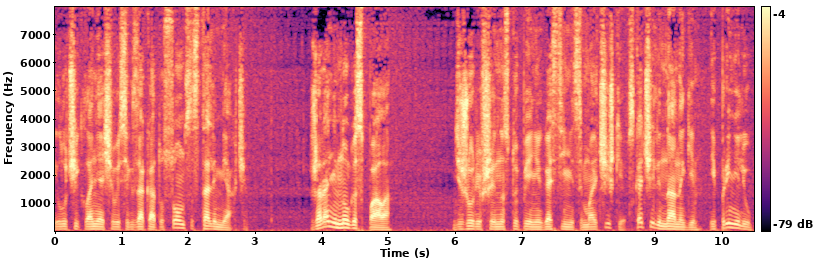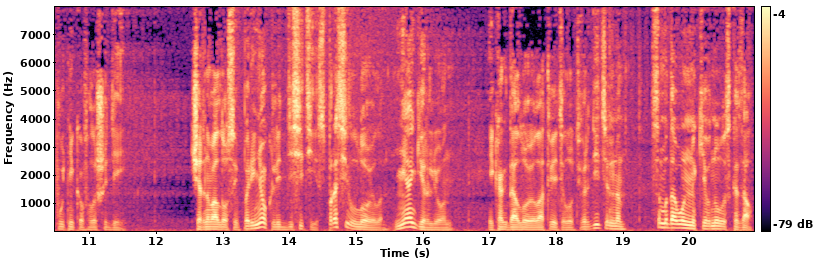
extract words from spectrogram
и лучи клонящегося к закату солнца стали мягче. Жара немного спала. Дежурившие на ступенях гостиницы мальчишки вскочили на ноги и приняли у путников лошадей. Черноволосый паренек лет десяти спросил Лойла, не Агир ли он. И когда Лойл ответил утвердительно, самодовольно кивнул и сказал,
